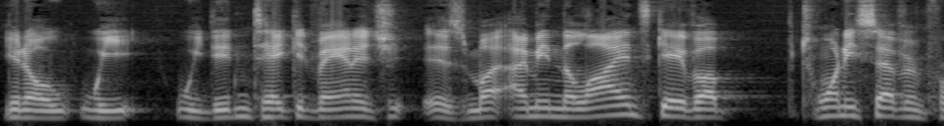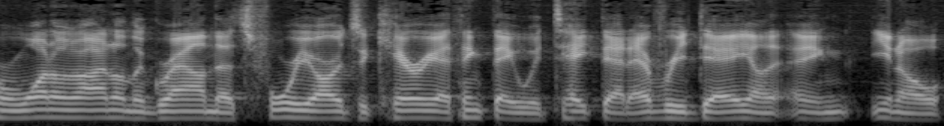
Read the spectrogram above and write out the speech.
you know we we didn't take advantage as much. I mean, the Lions gave up 27 for 109 on the ground. That's four yards a carry. I think they would take that every day, uh, and you know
